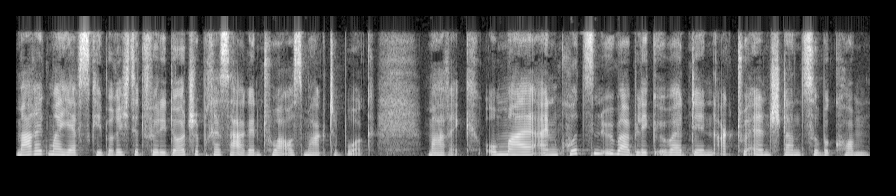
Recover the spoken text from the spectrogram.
Marek Majewski berichtet für die Deutsche Presseagentur aus Magdeburg. Marek, um mal einen kurzen Überblick über den aktuellen Stand zu bekommen.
